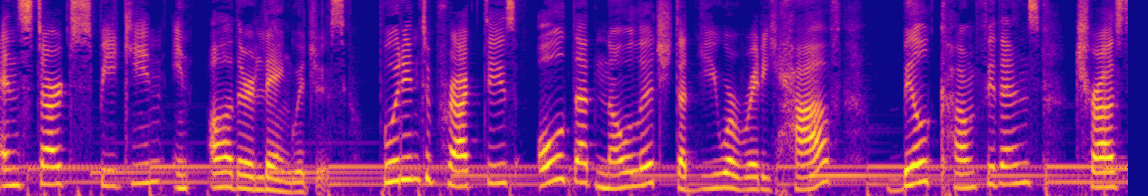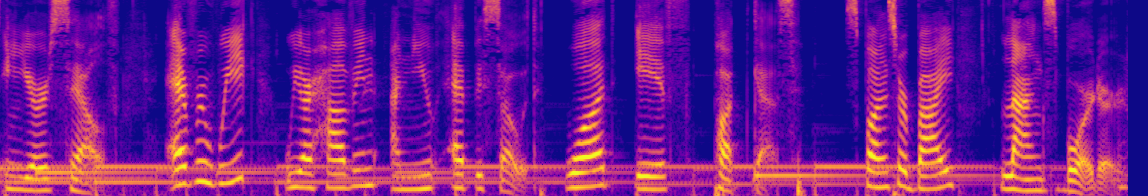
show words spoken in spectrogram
and start speaking in other languages. Put into practice all that knowledge that you already have, build confidence, trust in yourself. Every week, we are having a new episode. What If Podcast, sponsored by Langs Border.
